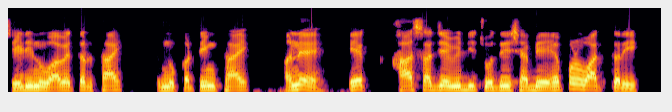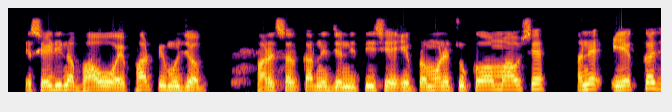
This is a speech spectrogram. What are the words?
શેરડીનું વાવેતર થાય, એમનું કટિંગ થાય અને એક ખાસ આજે વીડી ચૌધરી સાહેબે એ પણ વાત કરી કે શેરડીના ભાવો એફઆરપી મુજબ ભારત સરકારની જે નીતિ છે એ પ્રમાણે ચૂકવવામાં આવશે અને એક જ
